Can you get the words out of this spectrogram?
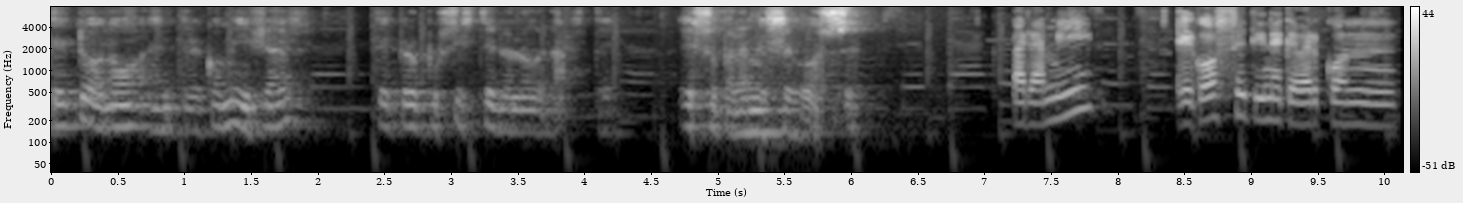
de todo, entre comillas, te propusiste y lo lograste. Eso para mí es el goce. Para mí el goce tiene que ver con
